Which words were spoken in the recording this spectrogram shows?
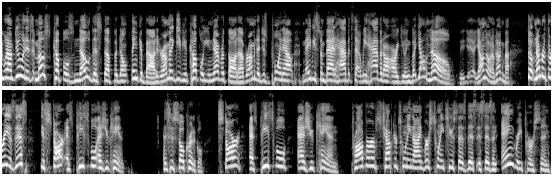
See, what I'm doing is that most couples know this stuff but don't think about it, or I'm going to give you a couple you never thought of, or I'm going to just point out maybe some bad habits that we have in our arguing, but y'all know, y'all know what I'm talking about. So number three is this, is start as peaceful as you can. This is so critical. Start as peaceful as you can. Proverbs chapter 29, verse 22 says this, it says, an angry person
